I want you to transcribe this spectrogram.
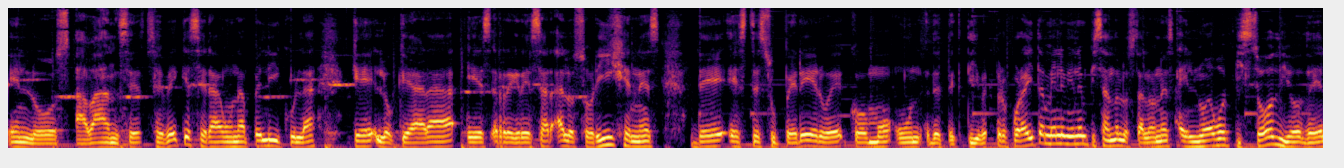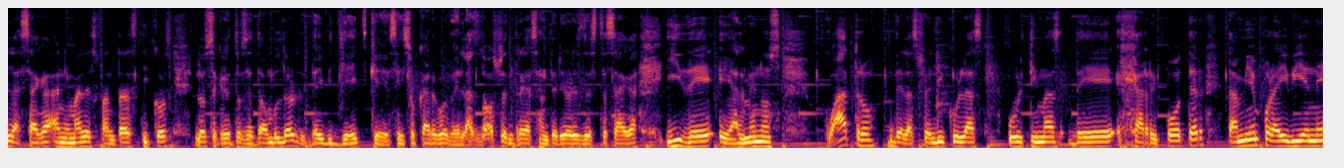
en los avances, se ve que será una película que lo que hará es regresar a los orígenes de este superhéroe como un detective. Pero por ahí también le vienen pisando los talones el nuevo episodio de la saga Animales Fantásticos, Los Secretos de Dumbledore, de David Yates, que se hizo cargo de las dos entregas anteriores de esta saga y de eh, al menos cuatro de las películas últimas de Harry Potter. También por ahí viene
